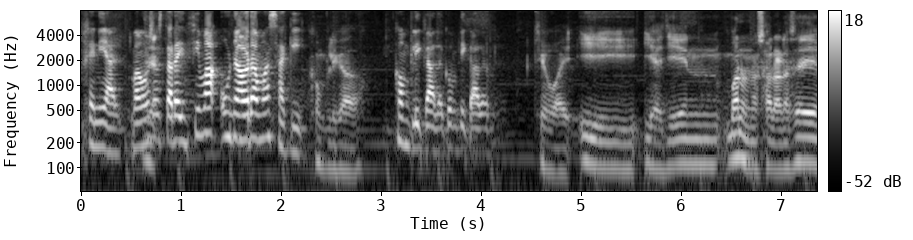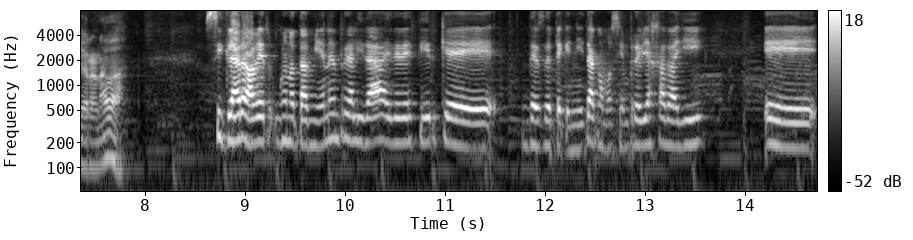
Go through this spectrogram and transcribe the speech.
genial, vamos a estar encima una hora más aquí. Complicado. Complicado, complicado. Qué guay. Y, y allí en. Bueno, nos hablarás de Granada. Sí, claro, a ver, bueno, también en realidad he de decir que desde pequeñita, como siempre he viajado allí, eh,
